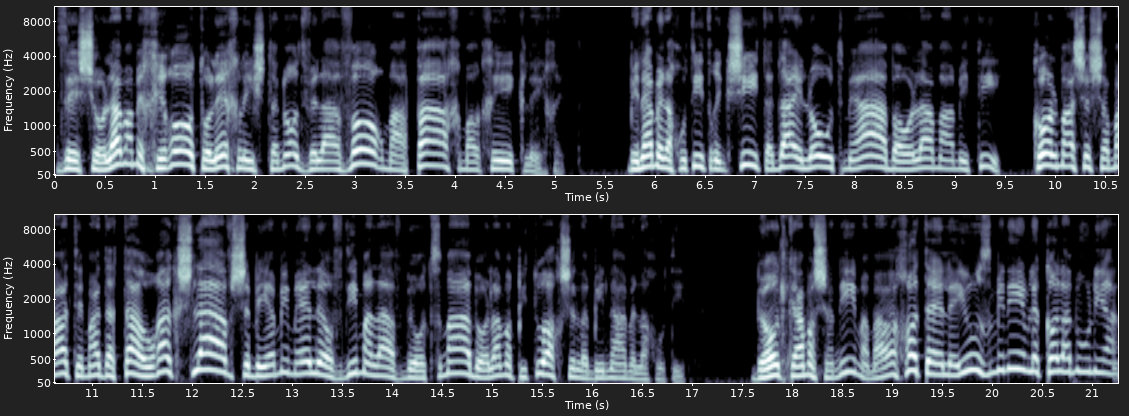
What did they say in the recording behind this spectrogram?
זה שעולם המכירות הולך להשתנות ולעבור מהפך מרחיק לכת. בינה מלאכותית רגשית עדיין לא הוטמעה בעולם האמיתי. כל מה ששמעתם עד עתה הוא רק שלב שבימים אלה עובדים עליו בעוצמה בעולם הפיתוח של הבינה המלאכותית. בעוד כמה שנים המערכות האלה יהיו זמינים לכל המעוניין.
